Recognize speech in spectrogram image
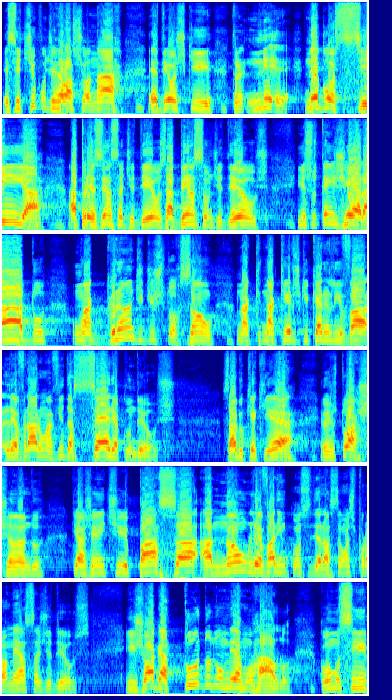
esse tipo de relacionar é Deus que ne negocia a presença de Deus, a bênção de Deus, isso tem gerado uma grande distorção na, naqueles que querem levar, levar uma vida séria com Deus. Sabe o que, que é? Eu estou achando que a gente passa a não levar em consideração as promessas de Deus e joga tudo no mesmo ralo como se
